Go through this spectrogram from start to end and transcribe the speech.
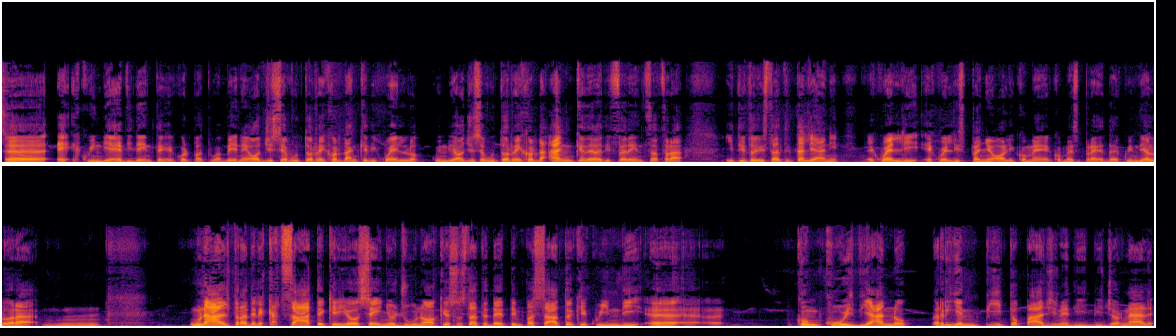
eh, e quindi è evidente che è colpa tua. Bene, oggi si è avuto il record anche di quello, quindi oggi si è avuto il record anche della differenza fra i titoli di Stato italiani e quelli, e quelli spagnoli come, come, spread. Quindi allora... Mh, un'altra delle cazzate che io segno giù, no? che sono state dette in passato e che quindi eh, con cui vi hanno riempito pagine di, di, giornale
